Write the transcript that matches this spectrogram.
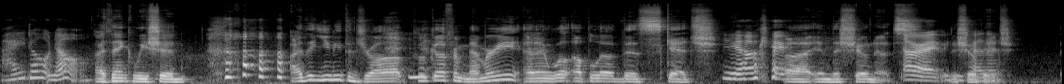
I don't know. I think we should. I think you need to draw Pooka from memory, and then we'll upload this sketch Yeah, okay. uh, in the show notes. All right, we the show page.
